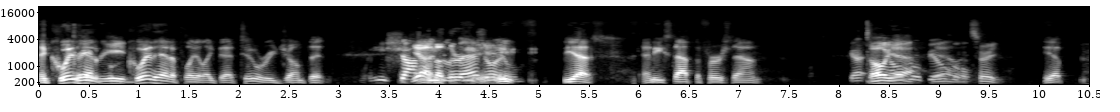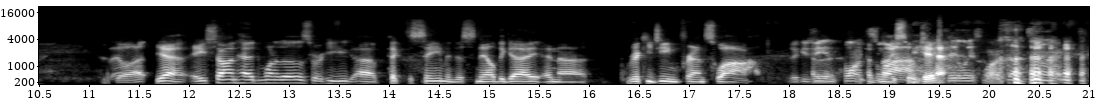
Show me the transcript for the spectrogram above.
and Quin Great had a. Quin had a play like that too, where he jumped it. he shot Yeah, into the the third and back. short. Yes, and he stopped the first down. got- Oh yeah, to a field yeah, that's right. Yep. so I, Yeah, Ashawn had one of those where he uh, picked the seam and just nailed the guy, and uh, Ricky Jean Francois. Ricky Uh, Jean that's nice one, Yeah. They list once a time.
